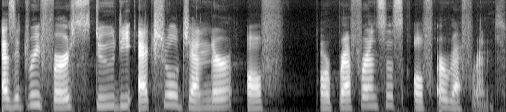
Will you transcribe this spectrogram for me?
as it refers to the actual gender of or preferences of a referent.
